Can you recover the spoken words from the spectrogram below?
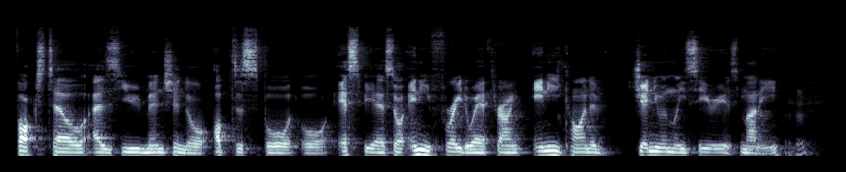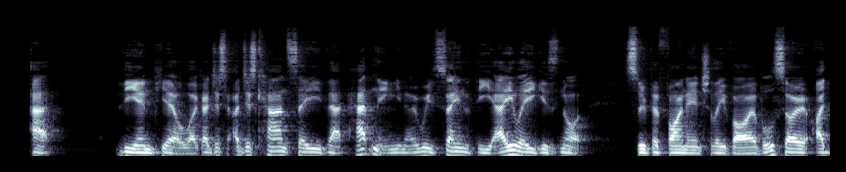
Foxtel, as you mentioned, or Optus Sport, or SBS, or any free to air throwing any kind of genuinely serious money at the NPL. Like I just I just can't see that happening. You know, we've seen that the A League is not super financially viable, so I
